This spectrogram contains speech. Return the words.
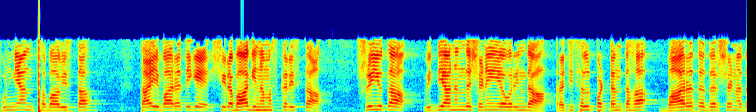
ಪುಣ್ಯಾಂತ ಭಾವಿಸ್ತಾ ತಾಯಿ ಭಾರತಿಗೆ ಶಿರಭಾಗಿ ನಮಸ್ಕರಿಸ್ತಾ ಶ್ರೀಯುತ ವಿದ್ಯಾನಂದ ಶೆಣೆಯವರಿಂದ ರಚಿಸಲ್ಪಟ್ಟಂತಹ ಭಾರತ ದರ್ಶನದ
